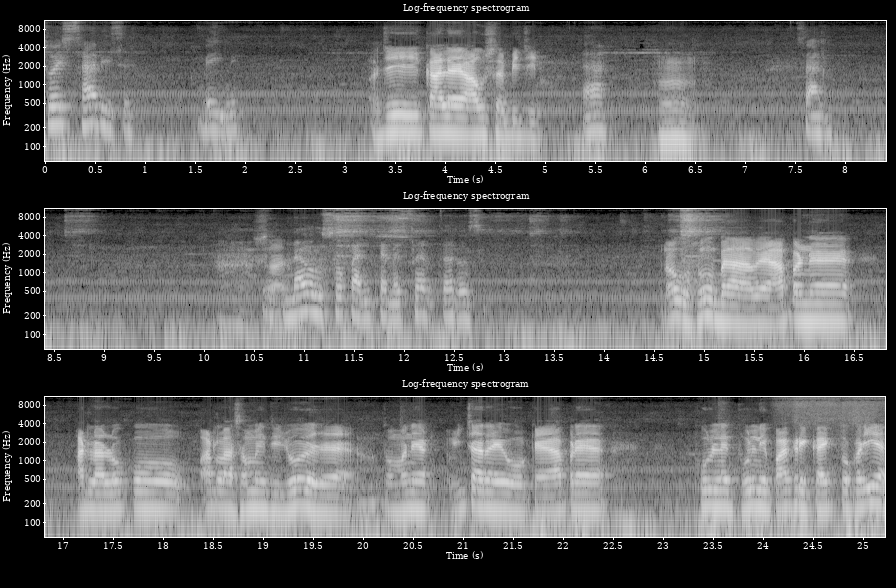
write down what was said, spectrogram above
ચોઈસ સારી છે બેયની. હજી કાલે આવશે બીજી. હા. હમ. સારું. નવું સોપાન તમે સર કરો છો. નવું શું બા હવે આપણને આટલા લોકો આટલા સમયથી જોવે છે તો મને એક વિચાર આવ્યો કે આપણે ફૂલની ફૂલની પાકડી કાંઈક તો કરીએ.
